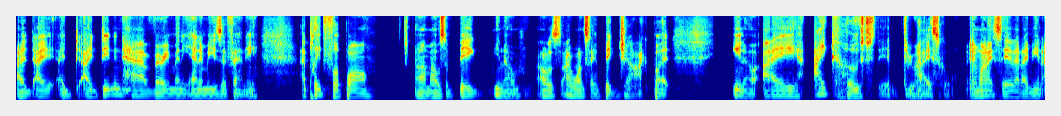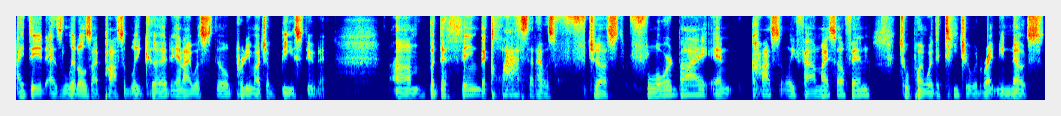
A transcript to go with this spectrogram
I I I, I didn't have very many enemies, if any. I played football. Um, I was a big, you know, I was I won't say a big jock, but you know, I I coasted through high school. And when I say that, I mean I did as little as I possibly could, and I was still pretty much a B student. Um, but the thing, the class that I was f- just floored by and constantly found myself in to a point where the teacher would write me notes,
